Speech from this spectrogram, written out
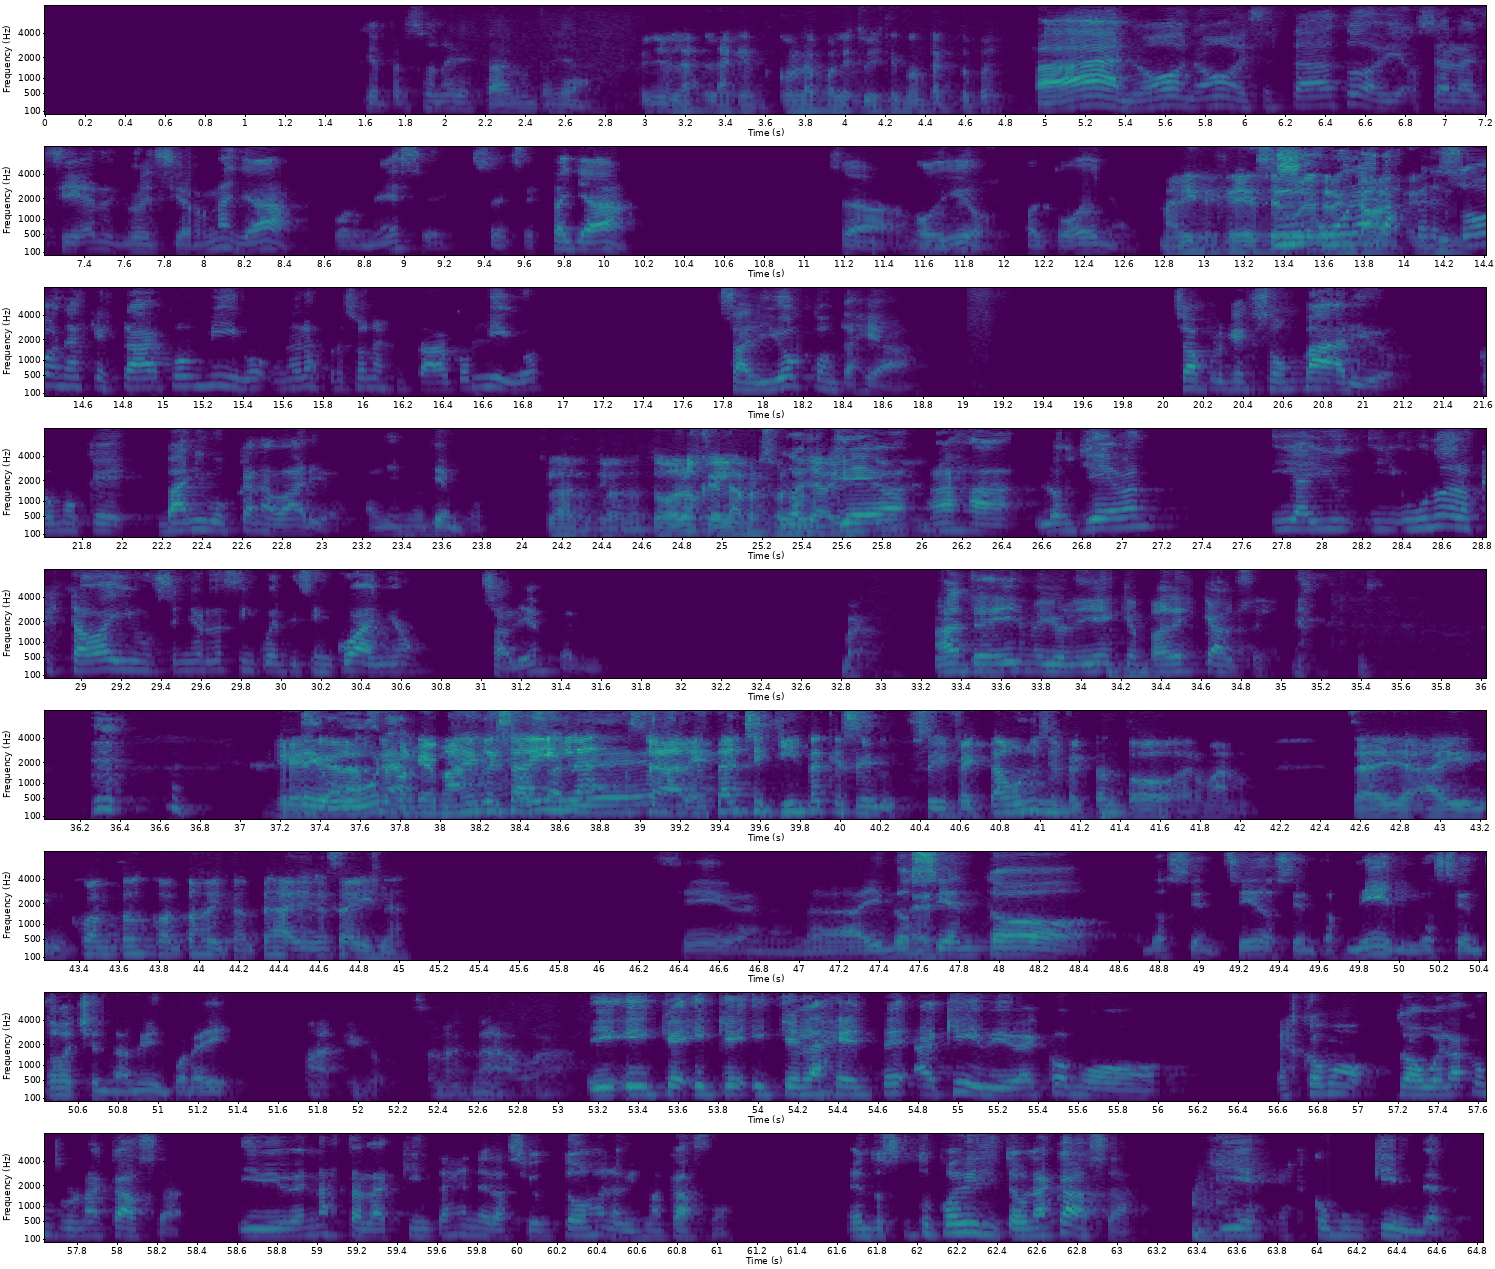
¿Qué persona que estaba contagiada? Coño, la, la que, con la cual estuviste en contacto, pues. Ah, no, no, ese está todavía, o sea, la encierran, lo encierran allá por meses. O sea, ese está allá. O sea, jodido, para el coño. Marica, es que Y una de las. Es- personas que estaba conmigo, una de las personas que estaba conmigo, salió contagiada. O sea, porque son varios, como que van y buscan a varios al mismo tiempo. Claro, claro. Todos los que la persona Los, ya lleva, ajá, los llevan y, hay, y uno de los que estaba ahí, un señor de 55 años, salió enfermo. Bueno. Antes de irme, yo le dije que en paz descanse. De una. Porque más en esa isla, o sea, es tan chiquita que se, se infecta uno y se infectan todos, hermano. O sea, hay, ¿cuántos, ¿cuántos habitantes hay en esa isla? Sí, bueno, hay 200, 200 sí, 200 mil, 280 mil por ahí. Mágico, eso no es nada, weón. Y, y, que, y, que, y que la gente aquí vive como, es como tu abuela compró una casa y viven hasta la quinta generación todos en la misma casa. Entonces tú puedes visitar una casa y es, es como un kinder.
